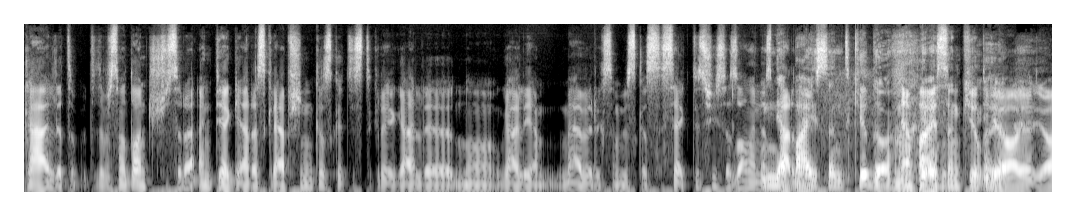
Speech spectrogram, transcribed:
gali, ta, ta prasme, Dončičius yra antie geras krepšininkas, kad jis tikrai gali, nu, gali jam Meveriksam viskas sektis šį sezoną, nes Nepaisant pernai, kido. Nepaisant kido, jo, jo, jo,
